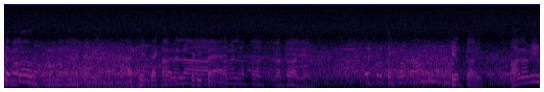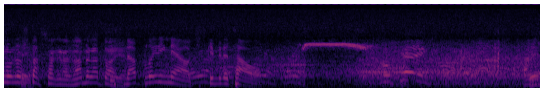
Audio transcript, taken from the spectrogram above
I think that cut Dame is la, pretty bad. dame la, to- la toalla. Quieto ahí. Ahora mismo no está sangrando. Dame la He's toalla. not bleeding now. Just give me the towel. Quieto ahí.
